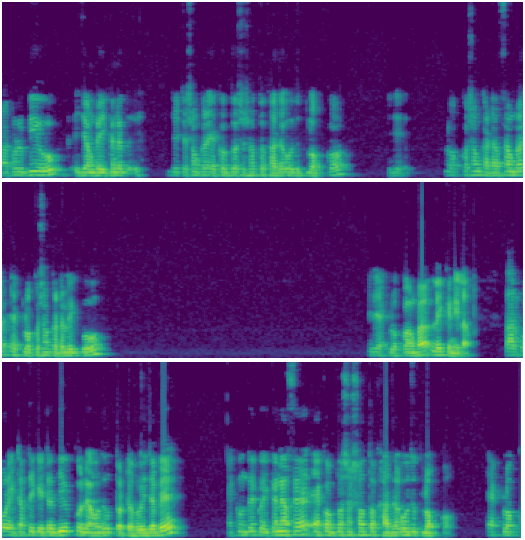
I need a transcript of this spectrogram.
তারপরে বিয়োগ, এই যে আমরা এখানে যেটা সংখ্যা একক দশ শতক হাজার অযুত লক্ষ, এই যে লক্ষ সংখ্যাটা আছে, আমরা এক লক্ষ সংখ্যাটা লিখব। এই যে এক লক্ষ আমরা লিখে নিলাম। তারপর এটা থেকে এটা বিয়োগ করলে আমাদের উত্তরটা হয়ে যাবে। এখন দেখো, এখানে আছে একক দশ শতক হাজার অযুত লক্ষ। এক লক্ষ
